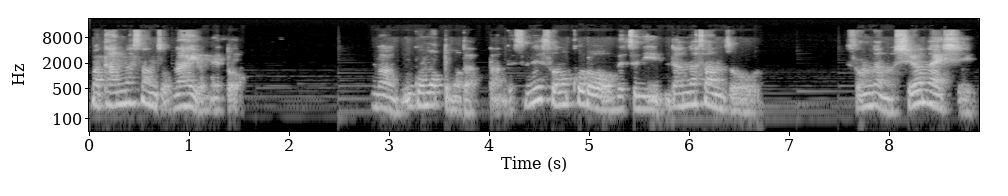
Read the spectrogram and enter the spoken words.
まあ旦那さん像ないよねと。まあ、ごもっともだったんですね。その頃別に旦那さん像、そんなの知らないし、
